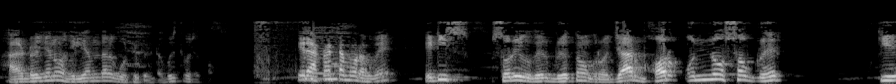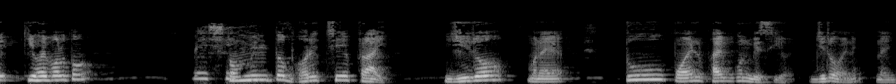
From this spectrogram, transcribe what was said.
হাইড্রোজেন ও হিলিয়াম দ্বারা গঠিত এটা বুঝতে পারছ তো? এর আকারটা মনে রাখবে এটি সৌরজগতের বৃহত্তম গ্রহ যার ভর অন্য সব গ্রহের কি কি হয় বলতো? সম্মিলিত ভরের চেয়ে প্রায় জিরো মানে টু পয়েন্ট ফাইভ গুণ বেশি হয়। জিরো হয়নি মানে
